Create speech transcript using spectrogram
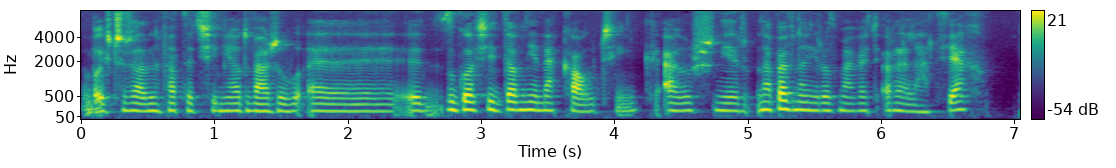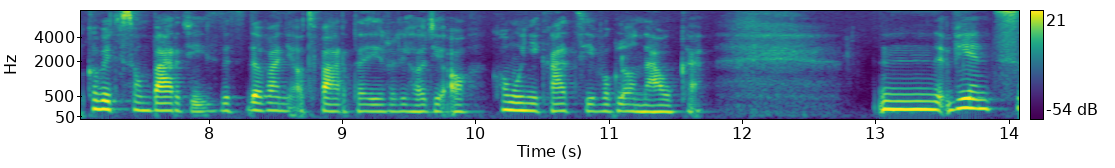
bo jeszcze żaden facet się nie odważył e, zgłosić do mnie na coaching, a już nie, na pewno nie rozmawiać o relacjach. Kobiety są bardziej zdecydowanie otwarte, jeżeli chodzi o komunikację, w ogóle o naukę. Mm, więc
